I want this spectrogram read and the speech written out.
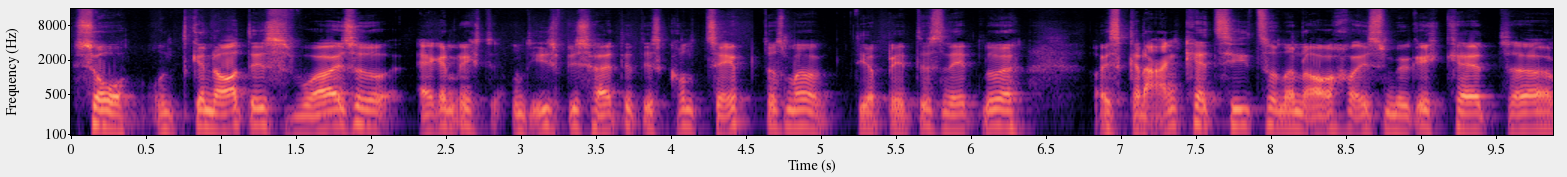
So, und genau das war also eigentlich und ist bis heute das Konzept, dass man Diabetes nicht nur als Krankheit sieht, sondern auch als Möglichkeit, äh,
